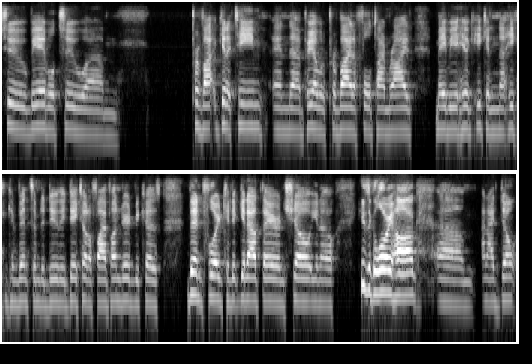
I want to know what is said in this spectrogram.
to be able to um, provide get a team and uh, be able to provide a full time ride. Maybe he he can uh, he can convince him to do the Daytona 500 because then Floyd could get out there and show you know he's a glory hog, um, and I don't.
